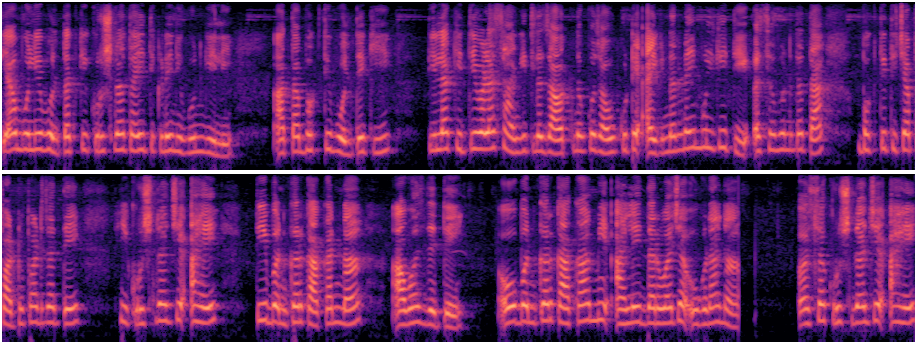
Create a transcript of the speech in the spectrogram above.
त्या मुली बोलतात की कृष्णाताई तिकडे निघून गेली. आता भक्ती बोलते की तिला किती वेळा सांगितलं जावत नको जाऊ कुठे ऐकणार नाही मुलगी ती असं म्हणत आता भक्ती तिच्या पाठोपाठ जाते. ही कृष्णा जी आहे ती बनकर काकांना आवाज देते. ओ बनकर काका मी आले दरवाजा उघडा ना. असं कृष्णा जे आहे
